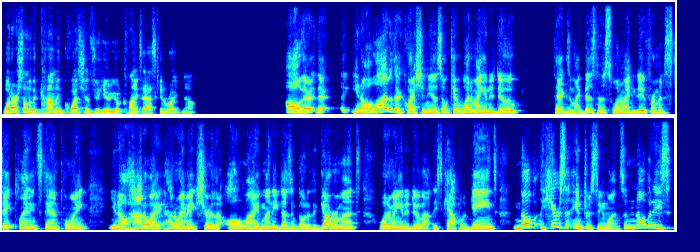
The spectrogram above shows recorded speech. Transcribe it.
what are some of the common questions you hear your clients asking right now oh they're, they're you know a lot of their question is okay what am i going to do tags in my business? What am i going to do from an estate planning standpoint? You know how do i how do i make sure that all my money doesn't go to the government? What am i going to do about these capital gains? No here's an interesting one. So nobody's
